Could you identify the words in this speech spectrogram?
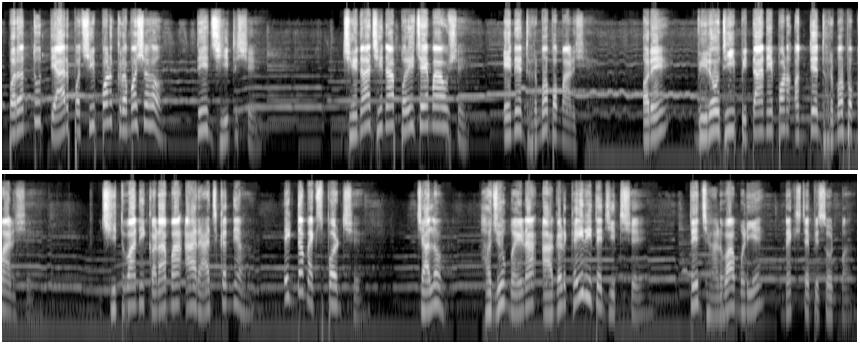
પરંતુ ત્યાર પછી પણ ક્રમશઃ તે જીતશે. જેના જેના પરિચયમાં આવશે, એને ધર્મ પમાડશે. અરે, વિરોધી પિતાને પણ અંતે ધર્મ પમાડશે. જીતવાની કળામાં આ રાજકન્યા એકદમ એક્સપર્ટ છે. ચાલો હજુ મૈણા આગળ કઈ રીતે જીતશે તે જાણવા મળીએ નેક્સ્ટ એપિસોડમાં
